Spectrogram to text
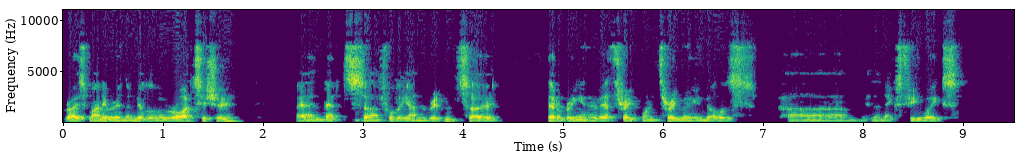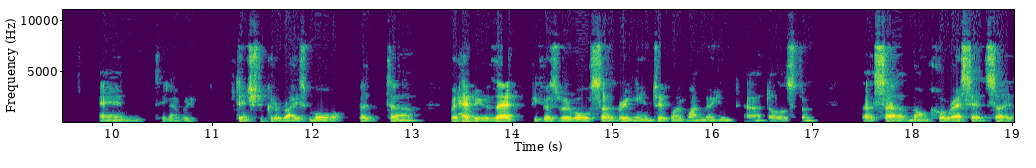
raise money. We're in the middle of a rights issue, and that's uh, fully underwritten. So that'll bring in about 3.3 million dollars um, in the next few weeks. And you know we potentially could have raised more, but uh, we're happy with that because we're also bringing in 2.1 million dollars from sale of non-core assets. So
